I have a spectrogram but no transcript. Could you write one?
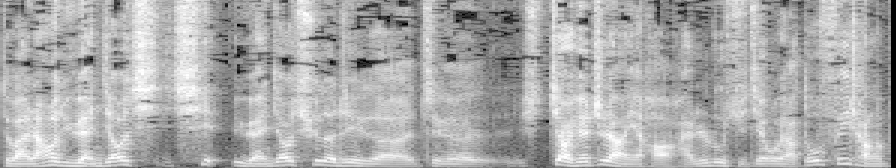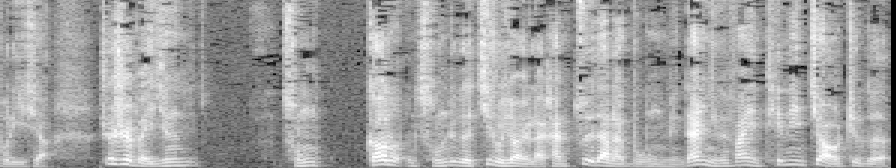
对吧？然后远郊区、远郊区的这个这个教学质量也好，还是录取结果也好，都非常的不理想。这是北京从高从这个基础教育来看最大的不公平。但是你会发现，天天叫这个，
